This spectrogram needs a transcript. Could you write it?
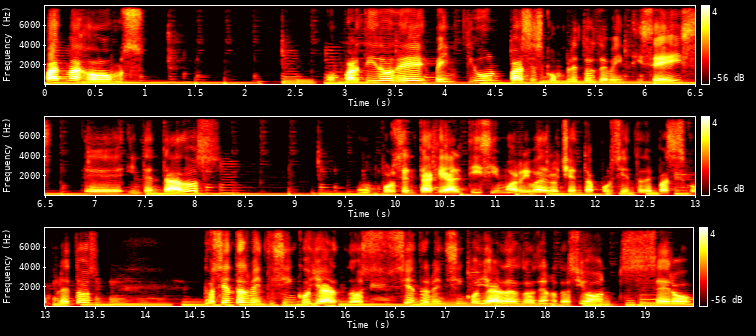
Pat Mahomes, un partido de 21 pases completos de 26 eh, intentados, un porcentaje altísimo, arriba del 80% de pases completos. 225, 225 yardas, 2 de anotación, 0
